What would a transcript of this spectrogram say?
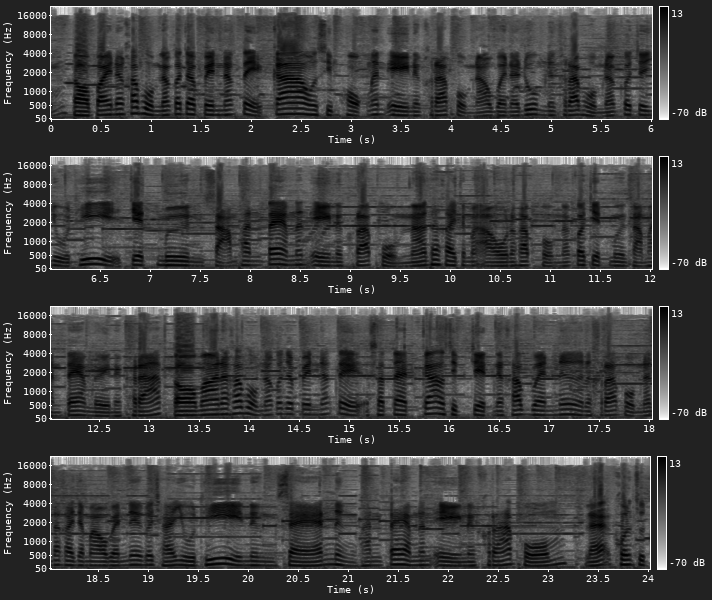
มต่อไปนะครับผมแล้วก็จะเป็นนักเตะ 96 นั่นเองนะครับ ผมนะไวนาดุมนะครับผมนะก็จะอยู่ที่ 73,000 แต้มนั่นเองนะครับผมนะถ้าใครจะมาเอานะครับผมนะก็ 73,000 แต้มเลยนะครับ ต่อมานะครับผมนะก็จะเป็นนักเตะสเตต97 นะครับแวนเนอร์นะครับผมนะถ้าใครจะมาเอาแวนเนอร์ก็ใช้อยู่ที่ 1 1 0 0 0 แต้มนั่นเองนะครับครับผมและคนสุด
